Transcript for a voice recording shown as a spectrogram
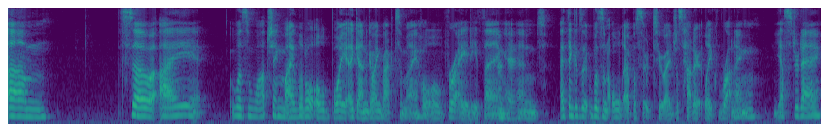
Um. So I was watching My Little Old Boy again, going back to my whole variety thing, okay. and I think it was an old episode too. I just had it like running yesterday,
